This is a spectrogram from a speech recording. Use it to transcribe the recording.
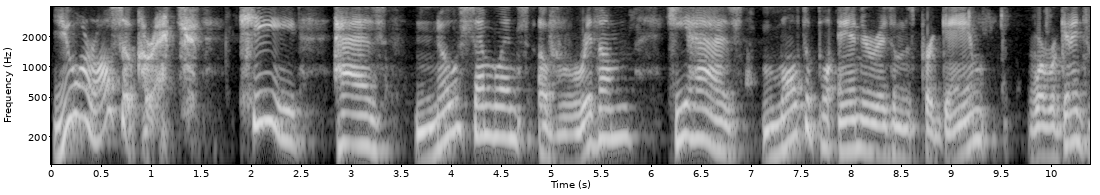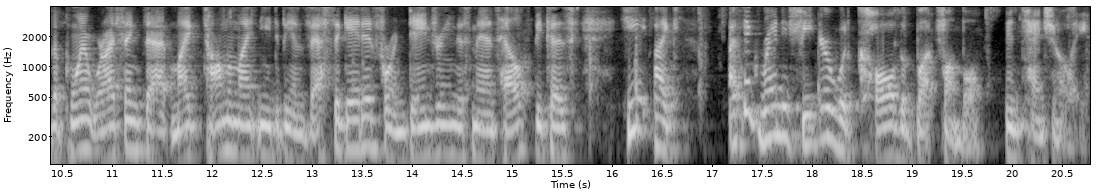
you are also correct. he has no semblance of rhythm. He has multiple aneurysms per game, where we're getting to the point where I think that Mike Tomlin might need to be investigated for endangering this man's health because he, like, I think Randy Fichtner would call the butt fumble intentionally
